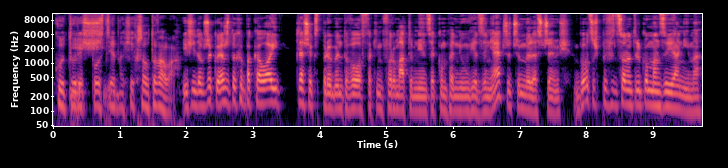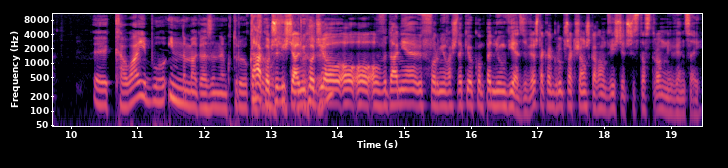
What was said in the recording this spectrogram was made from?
kultury jeśli, w Polsce jednak się kształtowała. Jeśli dobrze kojarzę, to chyba Kawaii też eksperymentowało z takim formatem mniej więcej jak kompendium wiedzy, nie? Czy, czy mylę z czymś? Było coś poświęcone tylko manzy i anime. E, Kawaii było innym magazynem, który Tak, oczywiście, ale mi chodzi o, o, o wydanie w formie właśnie takiego kompendium wiedzy, wiesz, taka grubsza książka, tam 200-300 stron mniej więcej.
